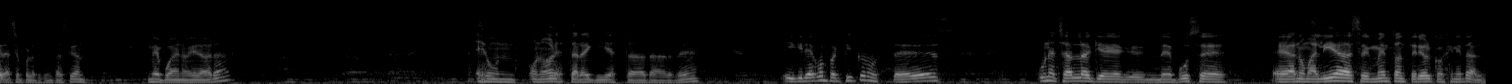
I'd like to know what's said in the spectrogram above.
gracias por la presentación. ¿Me pueden oír ahora? Es un honor estar aquí esta tarde. Y quería compartir con ustedes una charla que le puse eh, anomalía de segmento anterior congenital.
